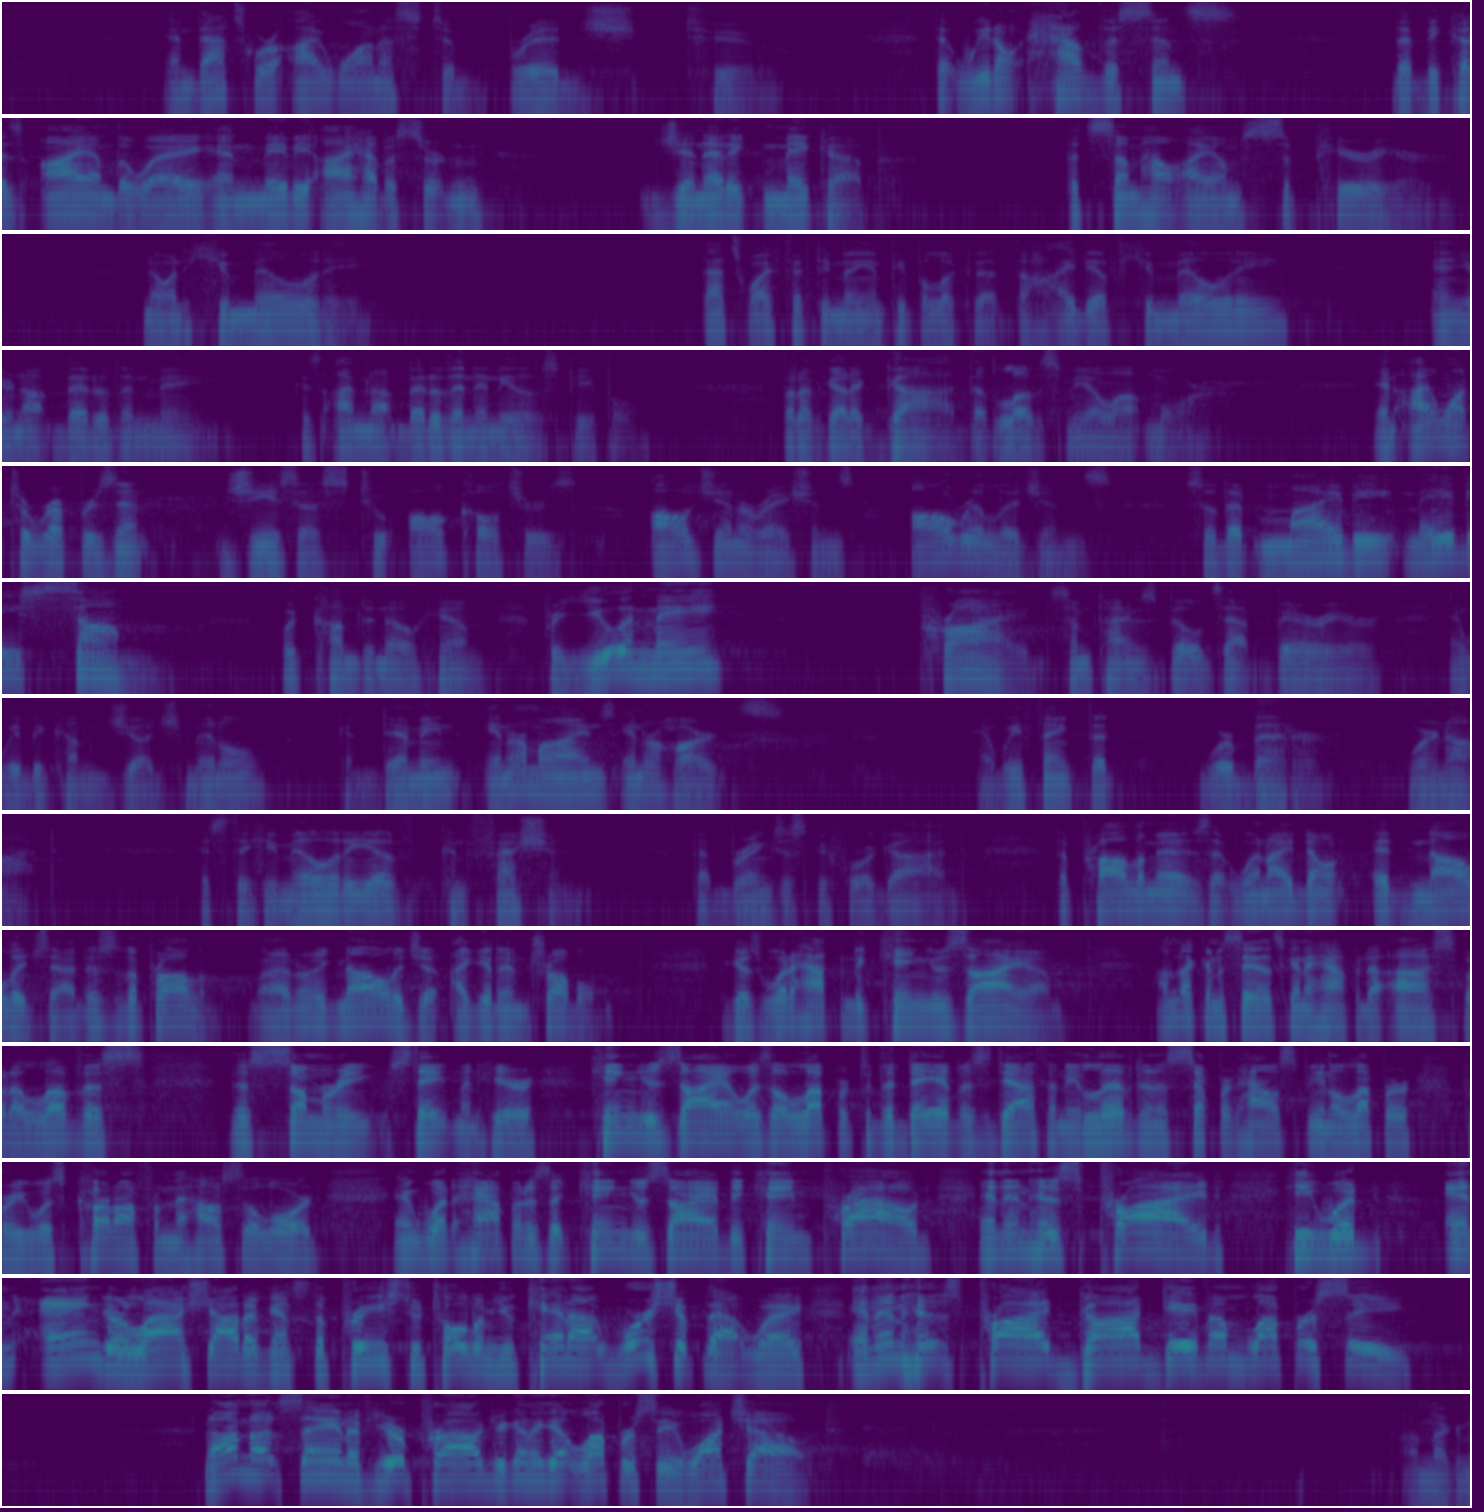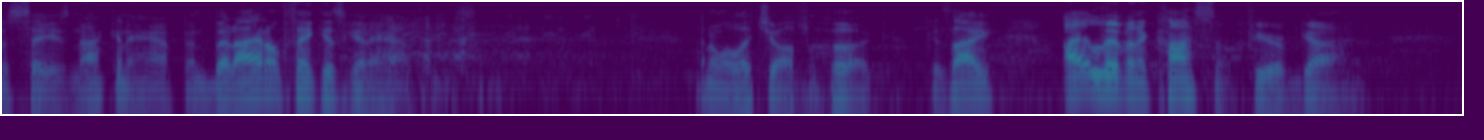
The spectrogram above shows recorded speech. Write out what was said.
And that's where I want us to bridge to that we don't have the sense that because I am the way and maybe I have a certain genetic makeup, that somehow I am superior. No, in humility. That's why 50 million people look at that. The idea of humility and you're not better than me. Because I'm not better than any of those people. But I've got a God that loves me a lot more. And I want to represent Jesus to all cultures, all generations, all religions, so that maybe, maybe some would come to know him. For you and me, pride sometimes builds that barrier, and we become judgmental, condemning in our minds, in our hearts, and we think that we're better. We're not. It's the humility of confession that brings us before God. The problem is that when I don't acknowledge that, this is the problem. When I don't acknowledge it, I get in trouble. Because what happened to King Uzziah? I'm not going to say that's going to happen to us, but I love this, this summary statement here. King Uzziah was a leper to the day of his death, and he lived in a separate house being a leper, for he was cut off from the house of the Lord. And what happened is that King Uzziah became proud, and in his pride, he would in anger lash out against the priest who told him, You cannot worship that way. And in his pride, God gave him leprosy. Now, I'm not saying if you're proud, you're going to get leprosy. Watch out. I'm not going to say it's not going to happen, but I don't think it's going to happen. I don't want to let you off the hook because I, I live in a constant fear of God.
